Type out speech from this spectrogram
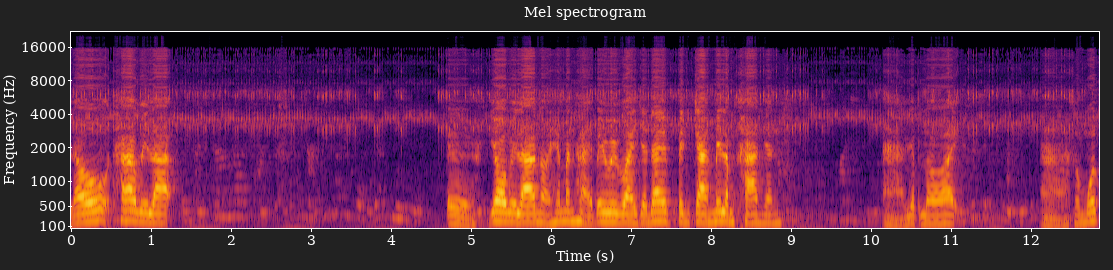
แล้วถ้าเวลา เออย่อเวลาหน่อยให้มันหายไปไวๆ จะได้เป็นการไม่ลำคาญกัน อ่า เรียบร้อย อ่า สมมติ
